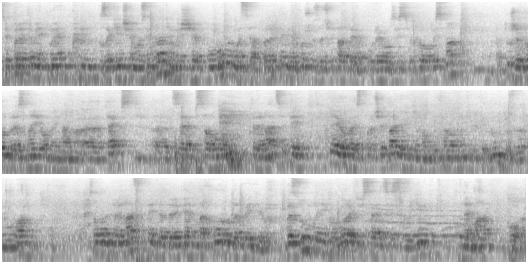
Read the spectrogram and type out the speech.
Друзі, перед тим як ми закінчимо зібрання, ми ще помолимося. А перед тим я хочу зачитати уривок зі Святого Письма. Дуже добре знайомий нам е, текст. Е, Це Псалом 13. Я його весь прочитаю і, мабуть, на одну тільки думку зверну увагу. Псалом 13 для диригента хору Давидів. Безумний говорить в серці своїм, нема Бога.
